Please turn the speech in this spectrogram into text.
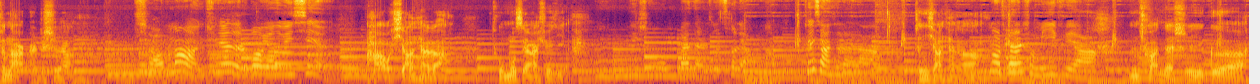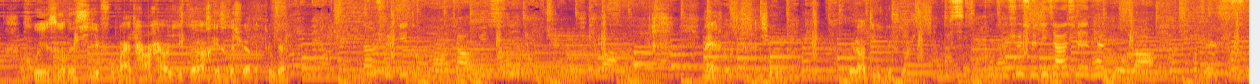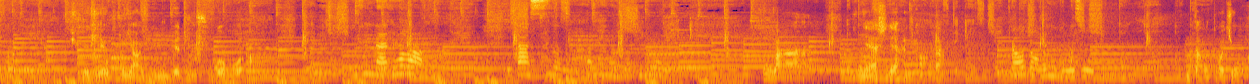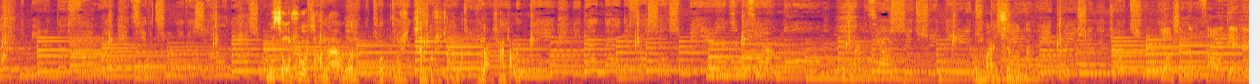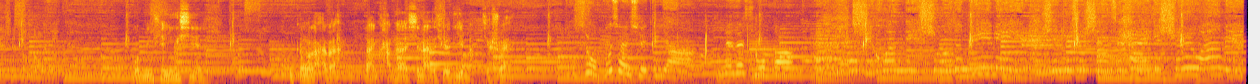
这哪儿啊？这是啊？乔嘛，你去年在这管我要的微信。啊，我想起来了，土木子阳学姐。嗯，那时候我们班在这做测量呢。真想起来了？真想起来了。那我穿的什么衣服呀？你穿的是一个灰色的西服外套，还有一个黑色的靴子，对不对？那学弟怎么加我微信，不跟我说话了？那个时候太害羞了，不知道第一句说啥。可能是学弟加的学姐太多了，我真是失控学姐，我不养鱼，你别这么说我。不是你来太晚了，我大四了，快一会儿就毕业了。不晚，一年时间很长的。那我等了你多久？你等了多久啊？你总说我渣男，我我不是真不是渣男，你哪像渣男？人人真像，都蛮像的。都蛮像的。要是能早点认识就好了。我明天迎新，你跟我来呗，让你看看新来的学弟们，挺帅。可是我不喜欢学弟呀，明天再说吧。喜欢你是我的秘密，深度就像在海底十万。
